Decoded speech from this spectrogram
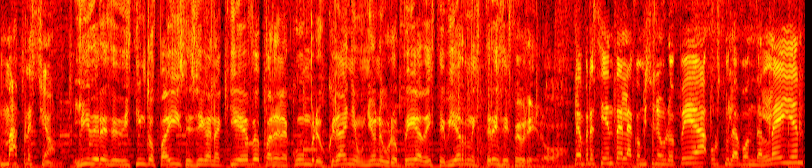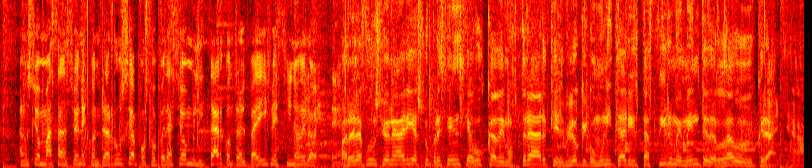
más presión. Líderes de distintos países llegan a Kiev para la cumbre Ucrania-Unión Europea de este viernes 3 de febrero. La presidenta de la Comisión Europea, Ursula von der Leyen, anunció más sanciones contra Rusia por su operación militar contra el país vecino del oeste. Para la funcionaria, su presencia busca demostrar que el bloque comunitario está firmemente del lado de Ucrania.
